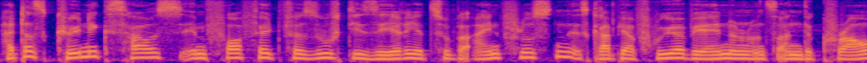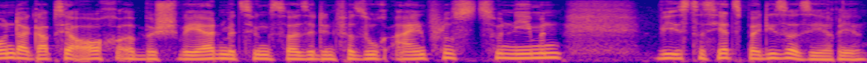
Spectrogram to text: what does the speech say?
Hat das Königshaus im Vorfeld versucht, die Serie zu beeinflussen? Es gab ja früher, wir erinnern uns an The Crown, da gab es ja auch äh, Beschwerden bzw. den Versuch, Einfluss zu nehmen. Wie ist das jetzt bei dieser Serie?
